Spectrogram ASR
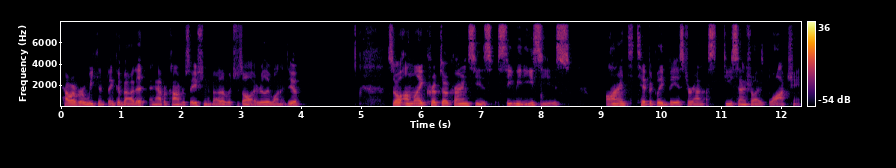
However, we can think about it and have a conversation about it, which is all I really want to do. So, unlike cryptocurrencies, CBDCs aren't typically based around a decentralized blockchain,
